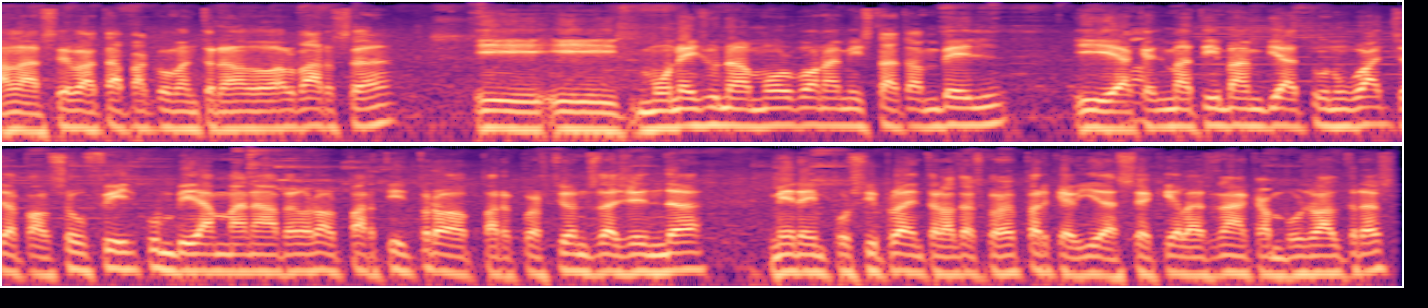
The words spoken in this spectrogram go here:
en la seva etapa com a entrenador del Barça i, i m'uneix una molt bona amistat amb ell i Home. aquell matí m'ha enviat un WhatsApp al seu fill convidant-me a anar a veure el partit però per qüestions d'agenda m'era impossible, entre altres coses, perquè havia de ser aquí a l'ESNAC amb vosaltres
